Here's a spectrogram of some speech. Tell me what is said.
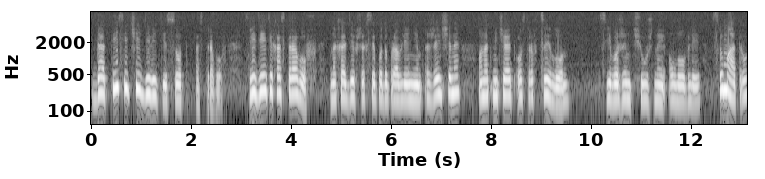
до 1900 островов. Среди этих островов, находившихся под управлением женщины, он отмечает остров Цейлон с его жемчужной ловлей, Суматру,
